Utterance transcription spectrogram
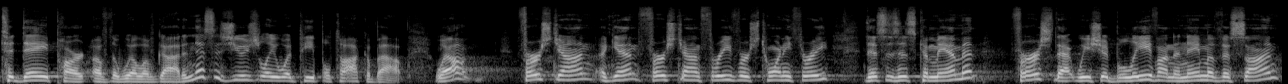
today part of the will of God? And this is usually what people talk about. Well, 1 John, again, 1 John 3, verse 23, this is his commandment First, that we should believe on the name of the Son,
